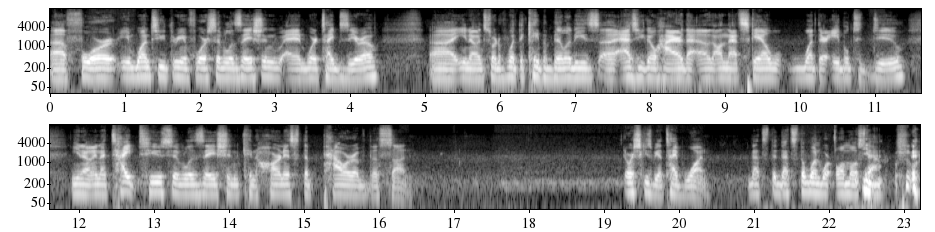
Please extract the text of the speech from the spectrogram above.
uh, four, you know, one, two, three, and four civilization, and we're type zero. Uh, you know, and sort of what the capabilities uh, as you go higher that uh, on that scale, what they're able to do. You know, and a type two civilization can harness the power of the sun or excuse me, a type one. That's the that's the one we're almost Yeah. at.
